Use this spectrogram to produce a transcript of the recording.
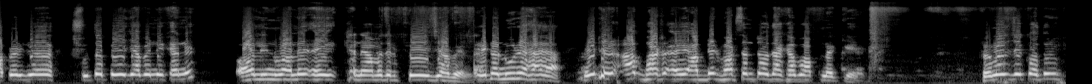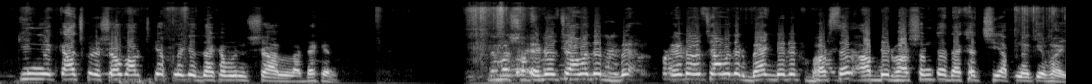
আপনার সুতো পেয়ে যাবেন এখানে। অল ইন ওয়ালে এইখানে আমাদের পেয়ে যাবেন। এটা নূরে হায়া। এটার আপ আপডেট ভার্সনটাও দেখাবো আপনাকে। ফেমাস যে কত কি নিয়ে কাজ করে, সব আজকে আপনাকে দেখাবো ইনশাআল্লাহ। দেখেন। এটা হচ্ছে আমাদের এটা হচ্ছে আমাদের ব্যাক ডেটেড ভার্সন আপডেট ভার্সনটা দেখাচ্ছি আপনাকে ভাই।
